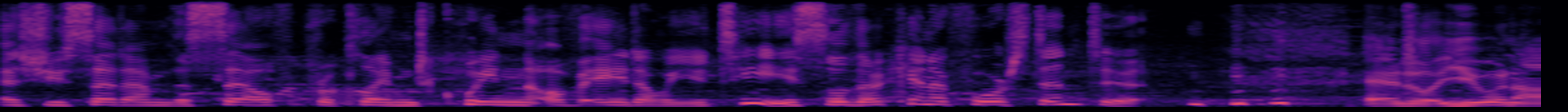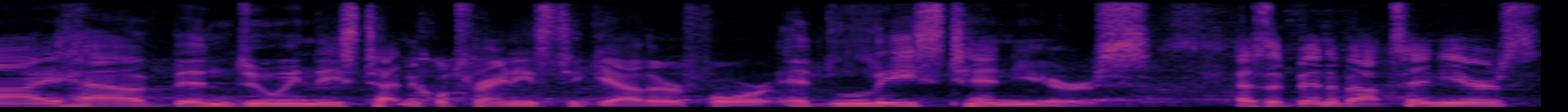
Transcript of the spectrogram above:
As you said, I'm the self proclaimed queen of AWT, so they're kind of forced into it. Angela, you and I have been doing these technical trainings together for at least 10 years. Has it been about 10 years?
